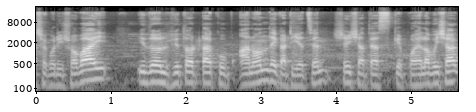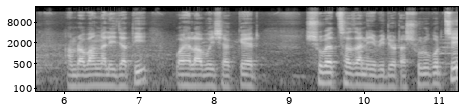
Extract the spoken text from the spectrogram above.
আশা করি সবাই ঈদুল ফিতরটা খুব আনন্দে কাটিয়েছেন। সেই সাথে আজকে পয়লা বৈশাখ, আমরা বাঙালি জাতি পয়লা বৈশাখের শুভেচ্ছা জানিয়ে ভিডিওটা শুরু করছি।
